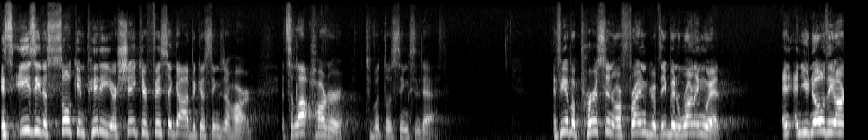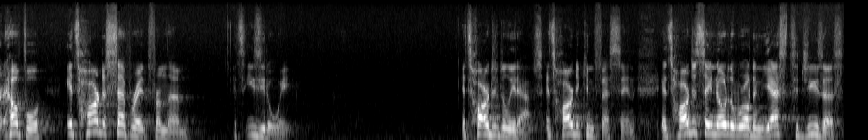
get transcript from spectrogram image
It's easy to sulk in pity or shake your fist at God because things are hard. It's a lot harder to put those things to death. If you have a person or friend group that you've been running with and, and you know they aren't helpful, it's hard to separate from them. It's easy to wait. It's hard to delete apps. It's hard to confess sin. It's hard to say no to the world and yes to Jesus.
